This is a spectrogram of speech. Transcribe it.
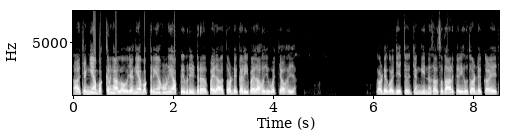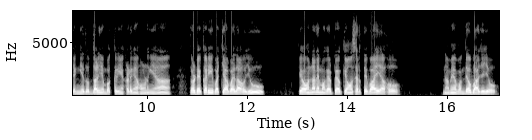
ਆ ਚੰਗੀਆਂ ਬੱਕਰੀਆਂ ਲਓ, ਚੰਗੀਆਂ ਬੱਕਰੀਆਂ ਹੋਣੀ ਆਪੇ ਬਰੀਡਰ ਪੈਦਾ, ਤੁਹਾਡੇ ਘਰੇ ਹੀ ਪੈਦਾ ਹੋ ਜੂ ਬੱਚਾ ਉਹ ਜਿਹਾ। ਤੁਹਾਡੇ ਕੋਲ ਜੇ ਤੁਸੀਂ ਚੰਗੀ ਨਸਲ ਸੁਧਾਰ ਕਰੀ ਹੋ ਤੁਹਾਡੇ ਘਰੇ ਚੰਗੀਆਂ ਦੁੱਧ ਵਾਲੀਆਂ ਬੱਕਰੀਆਂ ਖੜੀਆਂ ਹੋਣਗੀਆਂ। ਤੁਹਾਡੇ ਘਰੇ ਹੀ ਬੱਚਾ ਪੈਦਾ ਹੋ ਜੂ। ਕਿਉਂ ਉਹਨਾਂ ਦੇ ਮਗਰ ਪਿਓ ਕਿਉਂ ਸਿਰ ਤੇ ਬਾਹੇ ਆ ਉਹ? ਨਵੇਂ ਬੰਦੇ ਉਹ ਬਚ ਜਾਓ।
